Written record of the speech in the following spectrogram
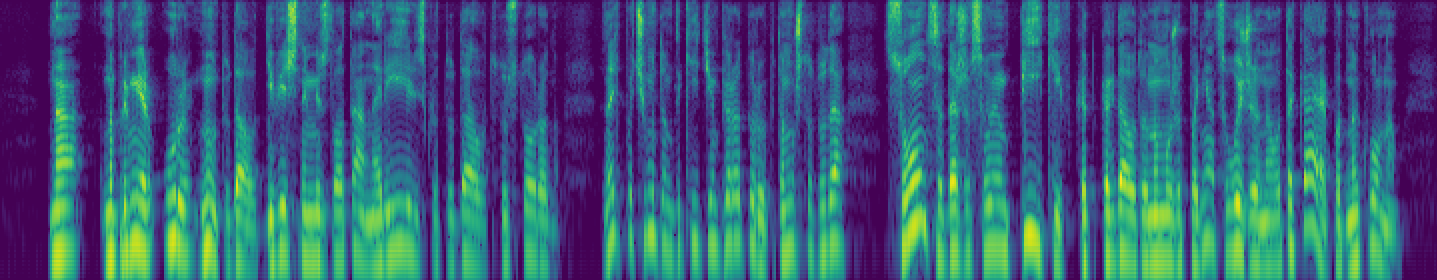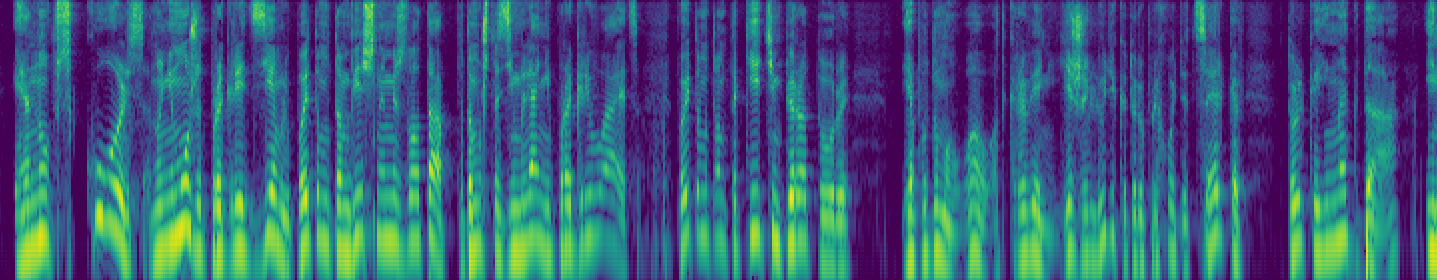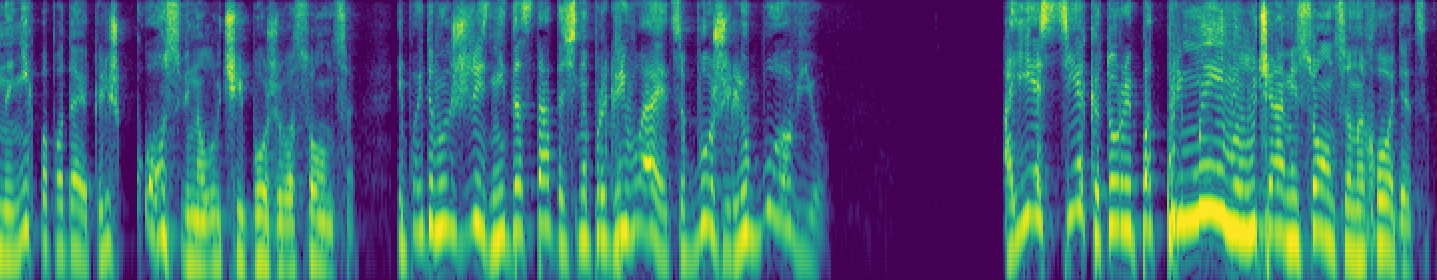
На, например, уровень, ну, туда вот, где вечная мерзлота, на Рильск, вот туда, вот в ту сторону. Знаете, почему там такие температуры? Потому что туда Солнце даже в своем пике, когда вот оно может подняться, ой же она вот такая под наклоном, и оно вскользь, оно не может прогреть землю, поэтому там вечная мерзлота, потому что земля не прогревается, поэтому там такие температуры. Я подумал, вау, откровение. Есть же люди, которые приходят в церковь только иногда, и на них попадают лишь косвенно лучи Божьего Солнца. И поэтому их жизнь недостаточно прогревается Божьей любовью. А есть те, которые под прямыми лучами солнца находятся.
